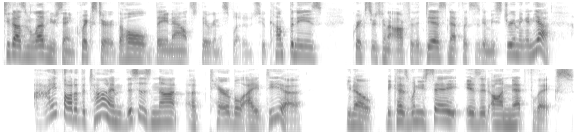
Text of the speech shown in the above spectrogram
2011. You're saying Qwikster, the whole they announced they were going to split into two companies. Qwikster's going to offer the disc, Netflix is going to be streaming. And yeah, I thought at the time this is not a terrible idea, you know, because when you say, is it on Netflix?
